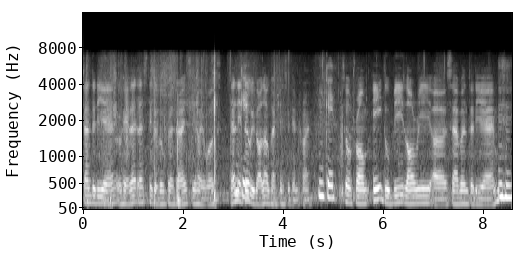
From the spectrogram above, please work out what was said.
7.30 am okay let, let's take a look first right see how it works. Then Okay. later we got a lot of questions you can try. Okay. So from A to B lorry uh 7.30 am mm-hmm.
